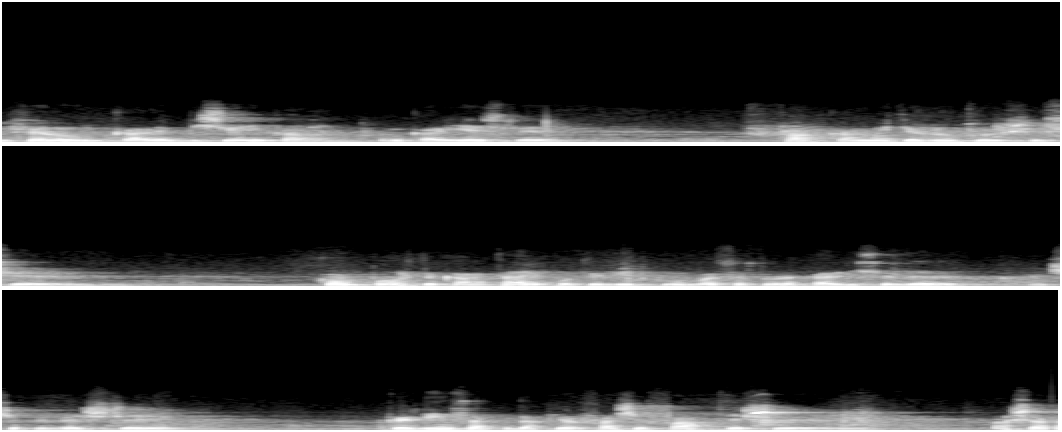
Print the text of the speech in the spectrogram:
în felul în care biserica în care este fac anumite lucruri și se comportă ca atare potrivit cu învățătura care li se dă în ce privește credința că dacă el face fapte și așa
